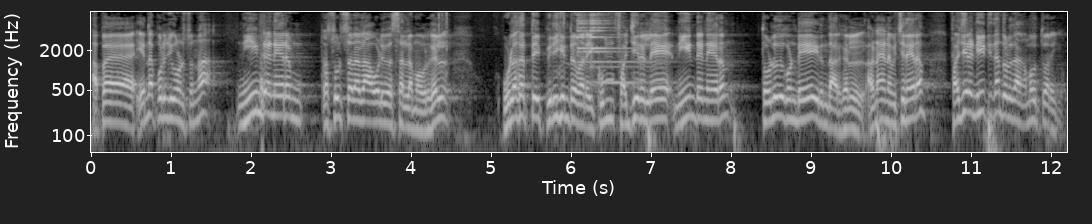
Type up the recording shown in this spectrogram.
அப்போ என்ன புரிஞ்சுக்கணும்னு சொன்னால் நீண்ட நேரம் ரசூல் சல்லா அலி வசல்லம் அவர்கள் உலகத்தை பிரிகின்ற வரைக்கும் ஃபஜிரிலே நீண்ட நேரம் தொழுது கொண்டே இருந்தார்கள். ஆனால் என்ன மிச்ச நேரம்? ஃபஜ்ரை நீட்டி தான் தொழுதாங்க மௌத்து வரைக்கும்.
